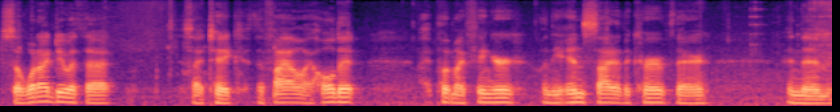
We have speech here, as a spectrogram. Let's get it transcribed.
So what I do with that is I take the file, I hold it, I put my finger on the inside of the curve there, and then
